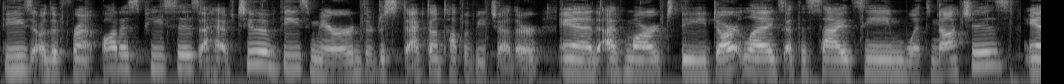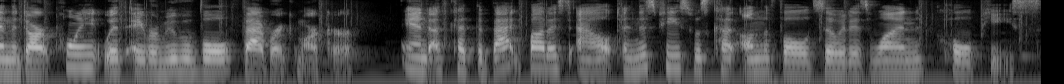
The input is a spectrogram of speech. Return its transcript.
These are the front bodice pieces. I have two of these mirrored. They're just stacked on top of each other. And I've marked the dart legs at the side seam with notches and the dart point with a removable fabric marker. And I've cut the back bodice out and this piece was cut on the fold so it is one whole piece.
